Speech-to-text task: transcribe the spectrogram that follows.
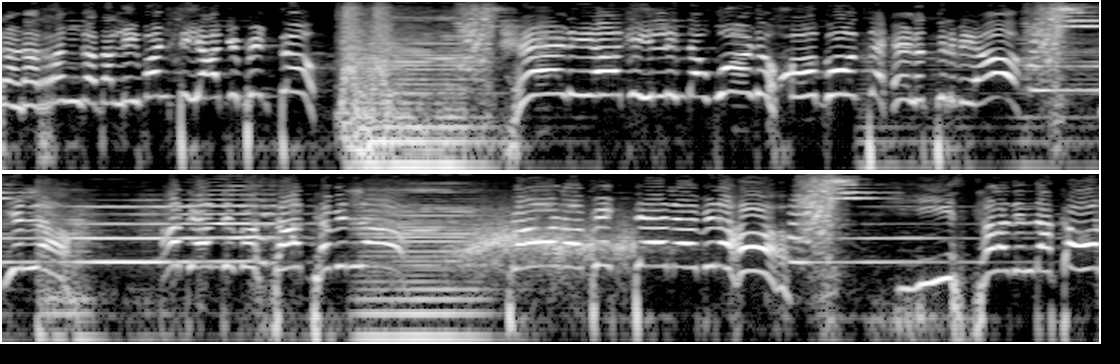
ರಣರಂಗದಲ್ಲಿ ಒಂಟಿಯಾಗಿ ಬಿಟ್ಟು ಹೇಡಿಯಾಗಿ ಇಲ್ಲಿಂದ ಓಡು ಹೋಗು ಅಂತ ಹೇಳುತ್ತಿರುವೆಯಾ? ಸಾಧ್ಯವಿಲ್ಲ. ಪ್ರಾಣ ಬಿಟ್ಟೇನೆ ವಿನಃ ಈ ಸ್ಥಳದಿಂದ ಕಾಲ್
